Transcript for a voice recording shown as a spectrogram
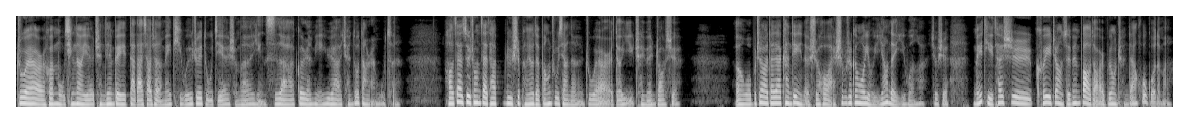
朱维尔和母亲呢，也成天被大大小小的媒体围追堵截，什么隐私啊、个人名誉啊，全都荡然无存。好在最终在他律师朋友的帮助下呢，朱维尔得以沉冤昭雪。嗯，我不知道大家看电影的时候啊，是不是跟我有一样的疑问啊？就是媒体它是可以这样随便报道而不用承担后果的吗？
